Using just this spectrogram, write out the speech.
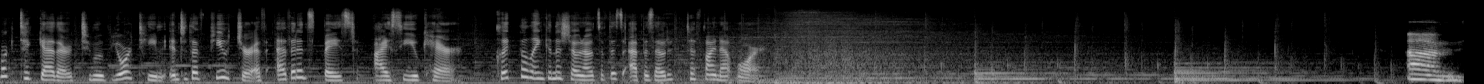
work together to move your team into the future of evidence based ICU care. Click the link in the show notes of this episode to find out more. Um,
